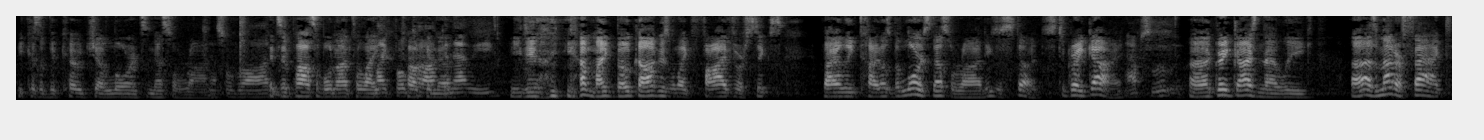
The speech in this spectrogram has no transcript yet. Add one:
because of the coach uh, Lawrence Nesselrod. Nesselrod, It's impossible not to like Mike talking Bocock in that league. You do. You got Mike Bocock, who's won like five or six Valley League titles, but Lawrence Nesselrod, he's a stud. He's a great guy. Absolutely. Uh, great guys in that league. Uh, as a matter of fact,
